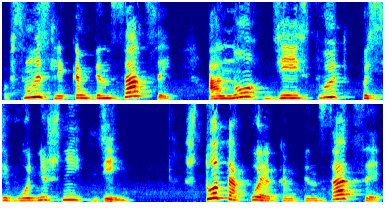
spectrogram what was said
В смысле компенсаций оно действует по сегодняшний день. Что такое компенсации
